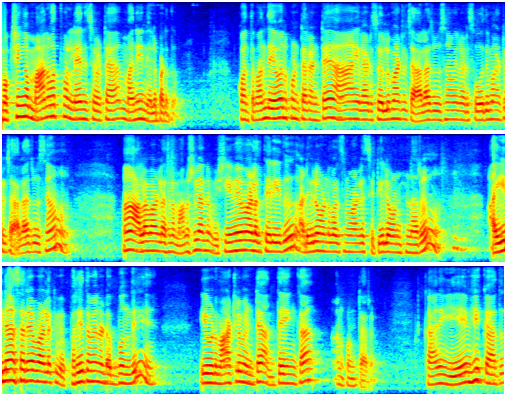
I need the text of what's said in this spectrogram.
ముఖ్యంగా మానవత్వం లేని చోట మనీ నిలబడదు. కొంతమంది ఏమనుకుంటారంటే "ఆ, ఇలాంటి సొల్లు మాటలు చాలా చూసాం ఇలాంటి సోది మాటలు చాలా చూసాం. అలా వాళ్ళు అసలు మనుషులు అన్న విషయమే వాళ్ళకి తెలియదు. అడవిలో ఉండవలసిన వాళ్ళు సిటీలో ఉంటున్నారు. అయినా సరే వాళ్ళకి విపరీతమైన డబ్బు ఉంది ఈవిడ మాటలు వింటే అంతే ఇంకా అనుకుంటారు. కానీ ఏమీ కాదు.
